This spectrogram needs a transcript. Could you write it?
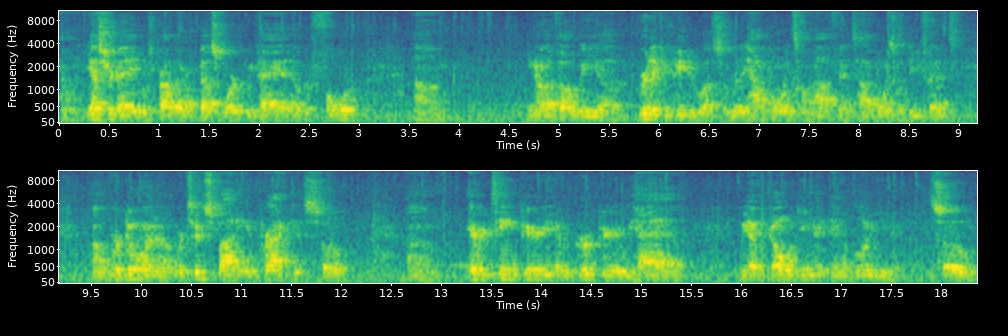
uh, yesterday was probably our best work we've had of the four. Um, You know, I thought we uh, really competed well, some really high points on offense, high points on defense. Uh, We're doing, uh, we're two spotting in practice, so um, every team period, every group period we have, we have a gold unit and a blue unit. So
